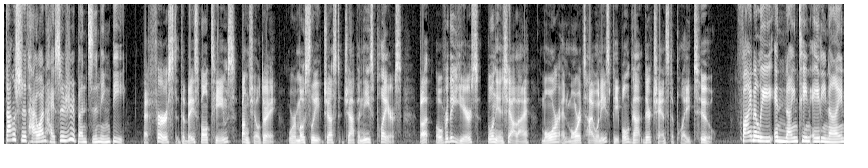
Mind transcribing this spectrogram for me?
当时台湾还是日本殖民地。 At first, the baseball teams, 棒球队, were mostly just Japanese players. But over the years, 多年下来, more and more Taiwanese people got their chance to play too. Finally, in 1989,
